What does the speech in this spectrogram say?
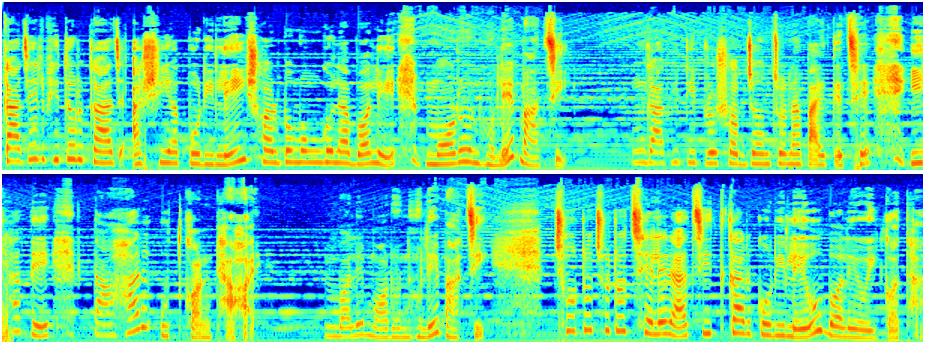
কাজের ভিতর কাজ আসিয়া পড়িলেই সর্বমঙ্গলা বলে, মরণ হলে বাঁচি। গাভীটি প্রসব যন্ত্রণা পাইতেছে, ইহাতে তাহার উৎকণ্ঠা হয়। বলে, মরণ হলে বাঁচি। ছোট ছোট ছেলেরা চিৎকার করিলেও বলে ওই কথা।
